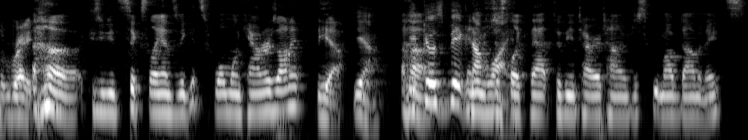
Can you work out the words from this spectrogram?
right. Because you need six lands and it gets one one counters on it. Yeah. yeah, Uh, it goes big, and not was wide. just like that through the entire time. Just Scute Mob dominates.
